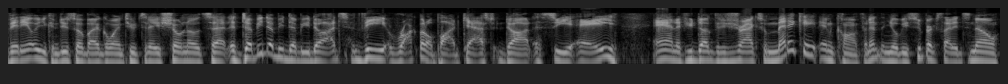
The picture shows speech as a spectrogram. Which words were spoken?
video, you can do so by going to today's show notes at www.therockmetalpodcast.ca. And if you dug the tracks Medicate and Confident, then you'll be super excited to know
